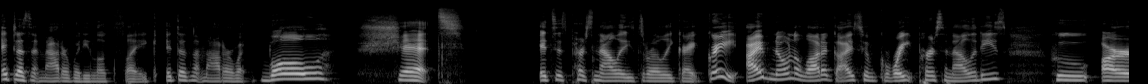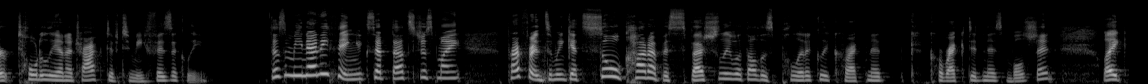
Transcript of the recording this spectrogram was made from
it doesn't matter what he looks like it doesn't matter what bullshit it's his personality is really great. Great. I've known a lot of guys who have great personalities who are totally unattractive to me physically. Doesn't mean anything except that's just my preference. And we get so caught up, especially with all this politically correctness correctedness bullshit. Like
